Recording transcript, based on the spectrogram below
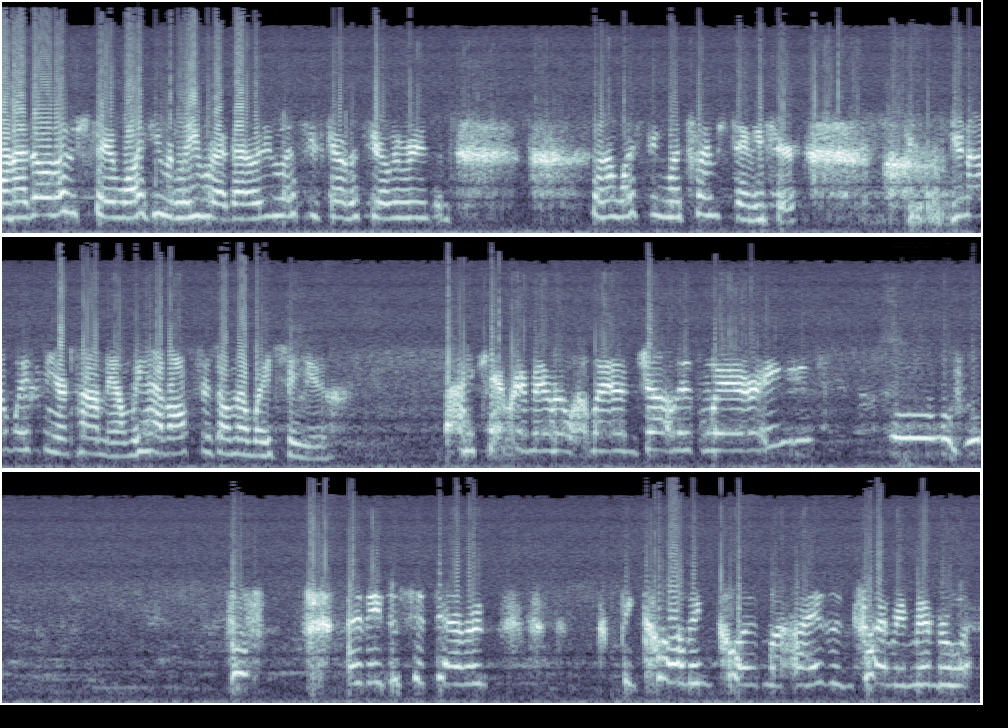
And I don't understand why he would leave right now unless he's got a silly reason. And I'm wasting my time standing here. You're not wasting your time, ma'am. We have officers on their way to you. I can't remember what my John is wearing. Ooh. I need to sit down and be calm and close my eyes and try to remember what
